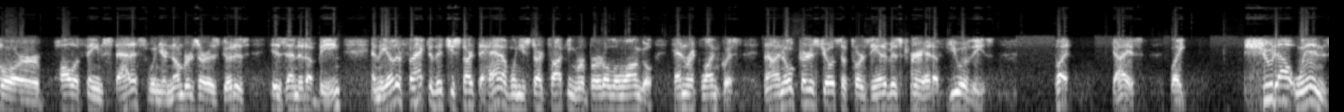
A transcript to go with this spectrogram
for Hall of Fame status when your numbers are as good as his ended up being. And the other factor that you start to have when you start talking Roberto Luongo, Henrik Lundqvist. Now, I know Curtis Joseph, towards the end of his career, had a few of these. But, guys, like, shootout wins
